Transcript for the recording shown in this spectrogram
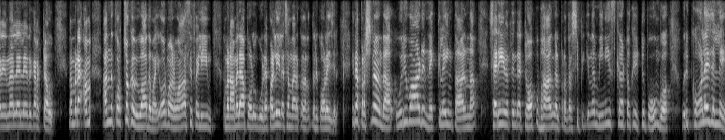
എന്നാലല്ലേ ഇത് കറക്റ്റ് ആവും. നമ്മുടെ അന്ന് കുറച്ചൊക്കെ വിവാദമായി. ഓർമ്മയാണ് ആസിഫ് അലിയും നമ്മുടെ അമലാപ്പോളും കൂടെ പള്ളിയിലച്ചന്മാരൊക്കെ നടത്തുന്ന കോളേജിൽ ഇതിന്റെ പ്രശ്നം എന്താ? ഒരുപാട് നെക്ക് ലൈൻ താഴ്ന്ന ശരീരത്തിന്റെ ടോപ്പ് ഭാഗങ്ങൾ പ്രദർശിപ്പിക്കുന്ന മിനി സ്കേർട്ടൊക്കെ ഇട്ട് പോകുമ്പോൾ ഒരു കോളേജ് അല്ലേ?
